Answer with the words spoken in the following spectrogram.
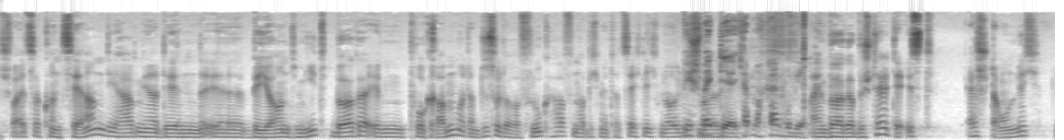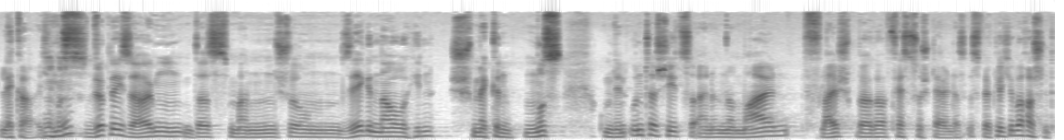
Schweizer Konzern. Die haben ja den äh, Beyond Meat Burger im Programm und am Düsseldorfer Flughafen habe ich mir tatsächlich neulich Wie schmeckt der? Ich habe noch keinen probiert. einen Burger bestellt. Der ist erstaunlich lecker. Ich Mhm. muss wirklich sagen, dass man schon sehr genau hinschmecken muss, um den Unterschied zu einem normalen Fleischburger festzustellen. Das ist wirklich überraschend.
